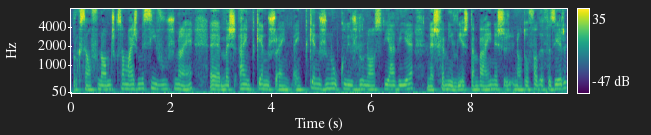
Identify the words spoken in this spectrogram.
porque são fenómenos que são mais massivos, não é? Eh, mas em pequenos, em, em pequenos núcleos do nosso dia a dia nas famílias também, nas, não estou a fazer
